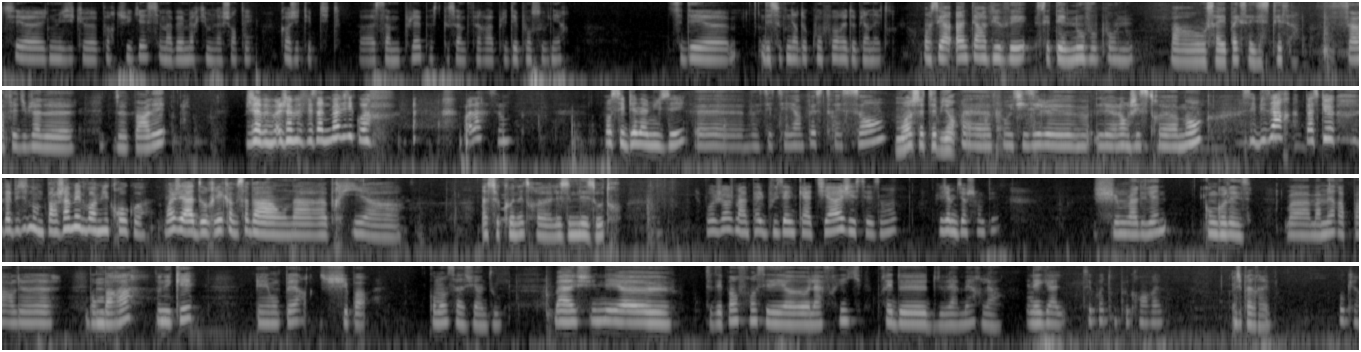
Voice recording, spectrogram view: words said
C'est euh, une musique euh, portugaise, c'est ma belle-mère qui me l'a chantée quand j'étais petite. Euh, ça me plaît parce que ça me fait rappeler des bons souvenirs. C'est des, euh, des souvenirs de confort et de bien-être. On s'est interviewé, c'était nouveau pour nous. Bah, on ne savait pas que ça existait ça. Ça m'a fait du bien de, de parler. J'avais jamais fait ça de ma vie, quoi. voilà, c'est bon. On s'est bien amusé. Euh, bah, C'était un peu stressant Moi, c'était bien. euh, pour utiliser le- le- l'enregistrement. C'est bizarre parce que d'habitude on ne parle jamais devant un micro, quoi. Moi j'ai adoré, comme ça bah, on a appris à, à se connaître euh, les unes les autres. Bonjour, je m'appelle Bouzen Katia, j'ai 16 ans. J'aime bien chanter. Je suis malienne, congolaise. Bah, ma mère, elle parle Bambara, Toniké. Et mon père, je sais pas. Comment ça, je viens d'où? Bah, je suis née. euh, C'était pas en France, c'est euh, en Afrique, près de, de la mer, là. Sénégal. C'est quoi ton plus grand rêve? J'ai pas de rêve. Aucun.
